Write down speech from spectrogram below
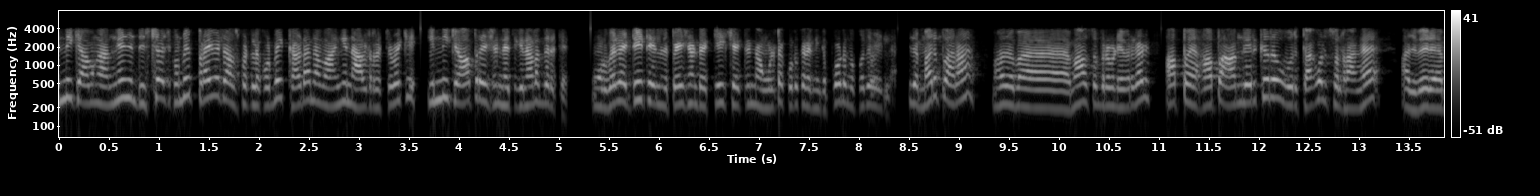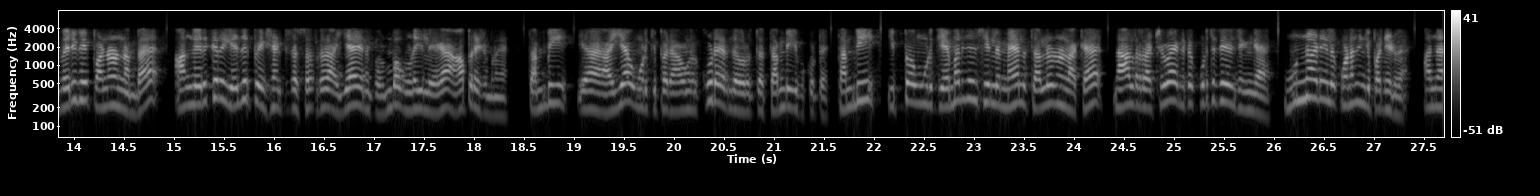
இன்னைக்கு அவங்க அங்கேருந்து டிஸ்சார்ஜ் கொண்டு போய் பிரைவேட் ஹாஸ்பிட்டலில் கொண்டு போய் கடனை வாங்கி நாலரை லட்ச ரூபாய்க்கு இன்னைக்கு ஆப்ரேஷன் நேற்றுக்கு நடந்திருக்கு. உங்களுக்கு வேலை டீட்டெயில் இந்த பேஷண்ட் கீ நான் உங்கள்கிட்ட கொடுக்குறேன். நீங்கள் போடுங்க பொதுவே இல்லை. இதை மறுப்பாரா? மா சுப்பிரமணிய அவர்கள் அப்போ அப்போ அங்கே இருக்கிற ஒரு தகவல் சொல்றாங்க. அது வெரிஃபை பண்ணணும் நம்ம. அங்க இருக்கிற எதிர் பேஷண்ட்ட சொல்கிறது ஐயா எனக்கு ரொம்ப முடியலையா ஆபரேஷன் பண்ணுங்க. தம்பி ஐயா உங்களுக்கு இப்போ அவங்க கூட இருந்த ஒரு தம்பி கூட்டு தம்பி இப்போ உங்களுக்கு எமர்ஜென்சியில் மேல தள்ளணும்னாக்க நாலரை லட்ச ரூபாய் என்கிட்ட கொடுத்துட்டே வச்சுக்கோங்க. முன்னாடியில் கொண்டாந்து இங்கே பண்ணிடுவேன். அந்த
